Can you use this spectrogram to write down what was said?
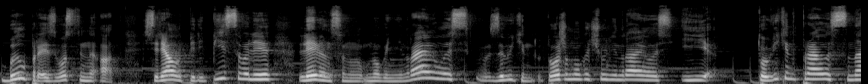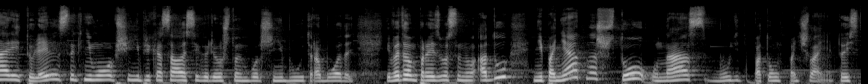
был производственный ад. Сериалы переписывали, Левинсону много не нравилось, The Weeknd тоже много чего не нравилось, и то Викинг правил сценарий, то Левинсон к нему вообще не прикасался и говорил, что он больше не будет работать. И в этом производственном аду непонятно, что у нас будет потом в панчлайне. То есть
